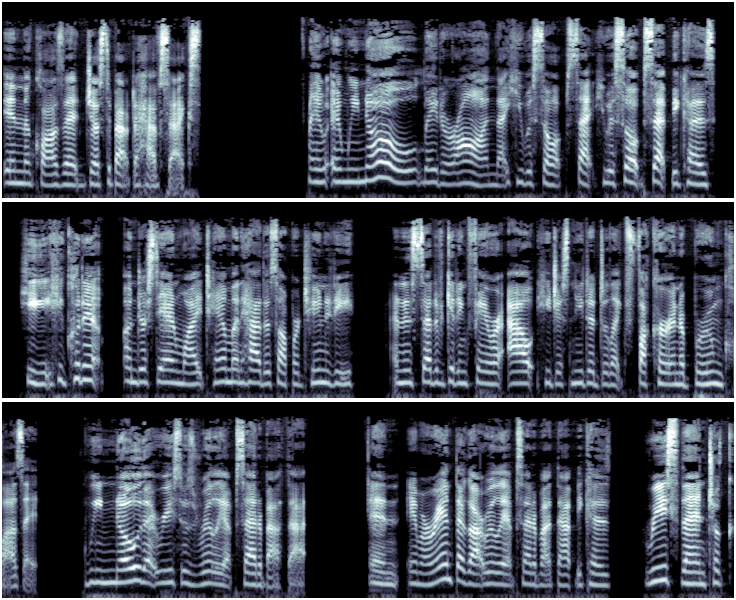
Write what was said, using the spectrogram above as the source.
in the closet just about to have sex. And, and we know later on that he was so upset. He was so upset because he, he couldn't understand why Tamlin had this opportunity. And instead of getting Feyre out, he just needed to like fuck her in a broom closet. We know that Rhys was really upset about that. And Amarantha got really upset about that because Rhys then took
